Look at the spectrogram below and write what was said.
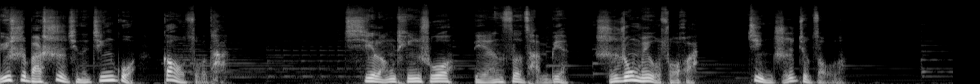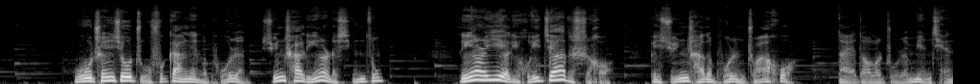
于是把事情的经过告诉了他。七郎听说，脸色惨变，始终没有说话，径直就走了。武晨修嘱咐干练的仆人巡查灵儿的行踪。灵儿夜里回家的时候，被巡查的仆人抓获，带到了主人面前。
